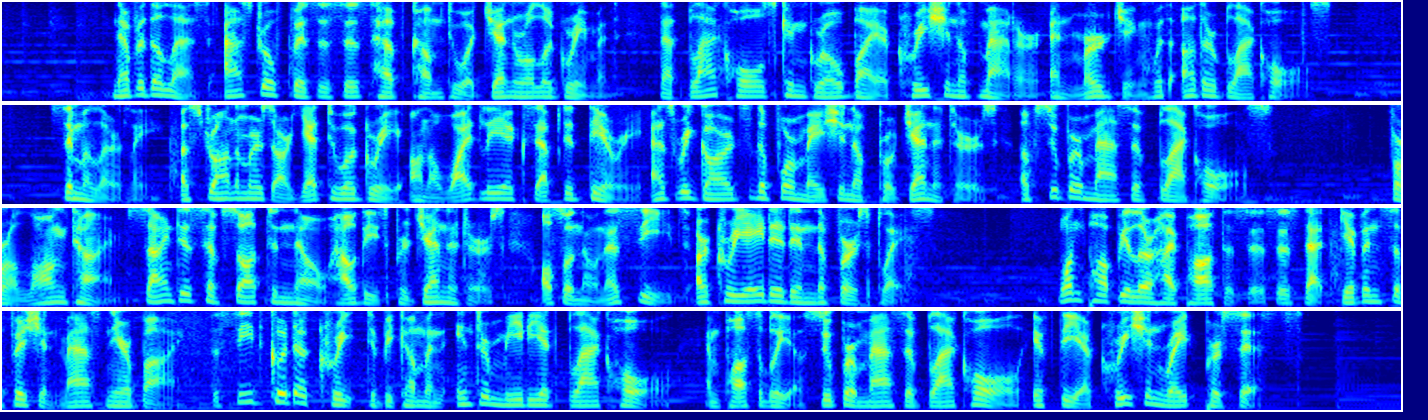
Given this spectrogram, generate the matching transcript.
Nevertheless, astrophysicists have come to a general agreement that black holes can grow by accretion of matter and merging with other black holes. Similarly, astronomers are yet to agree on a widely accepted theory as regards the formation of progenitors of supermassive black holes. For a long time, scientists have sought to know how these progenitors, also known as seeds, are created in the first place. One popular hypothesis is that given sufficient mass nearby, the seed could accrete to become an intermediate black hole and possibly a supermassive black hole if the accretion rate persists.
